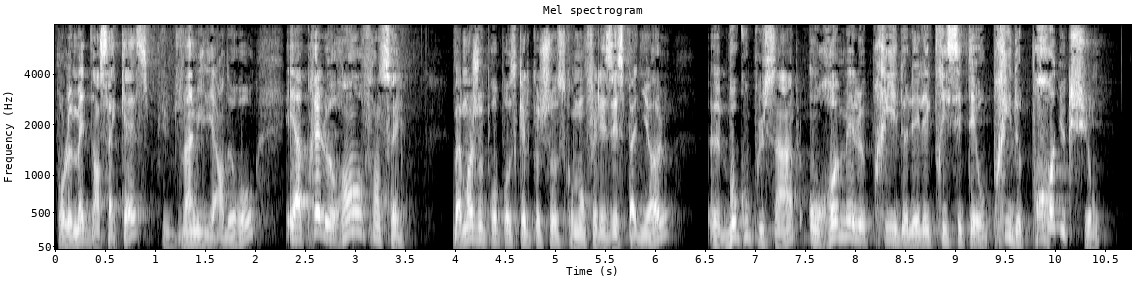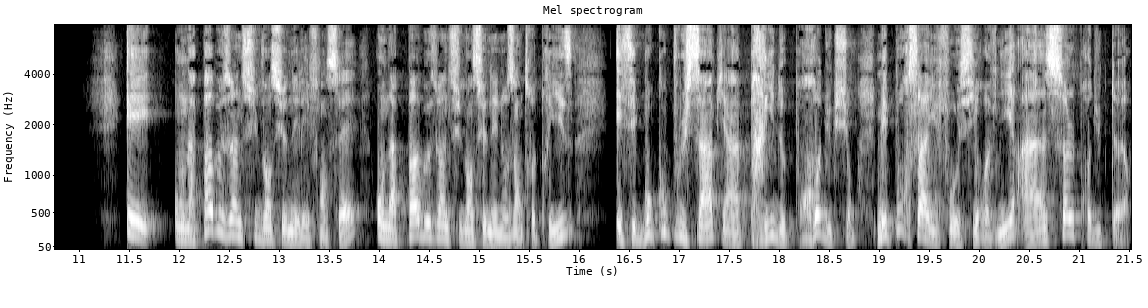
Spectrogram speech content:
pour le mettre dans sa caisse, plus de 20 milliards d'euros, et après le rend aux Français. Ben moi, je propose quelque chose comme ont fait les Espagnols, euh, beaucoup plus simple. On remet le prix de l'électricité au prix de production. Et on n'a pas besoin de subventionner les Français, on n'a pas besoin de subventionner nos entreprises. Et c'est beaucoup plus simple, il y a un prix de production. Mais pour ça, il faut aussi revenir à un seul producteur.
